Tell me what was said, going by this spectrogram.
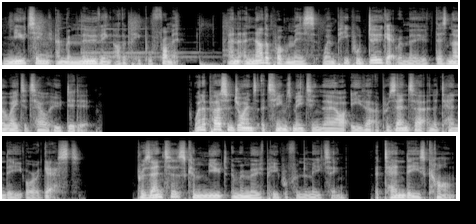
muting and removing other people from it. And another problem is when people do get removed, there's no way to tell who did it. When a person joins a Teams meeting, they are either a presenter, an attendee, or a guest. Presenters can mute and remove people from the meeting, attendees can't.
